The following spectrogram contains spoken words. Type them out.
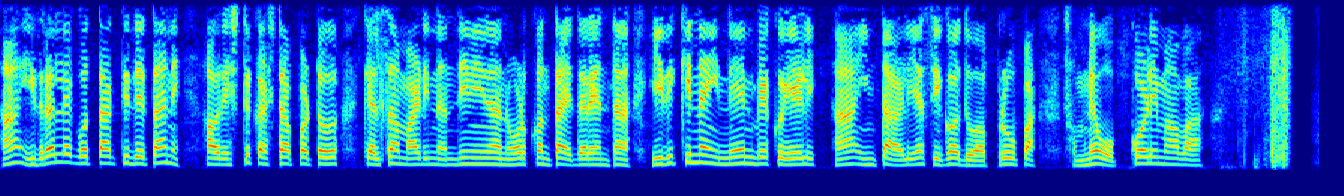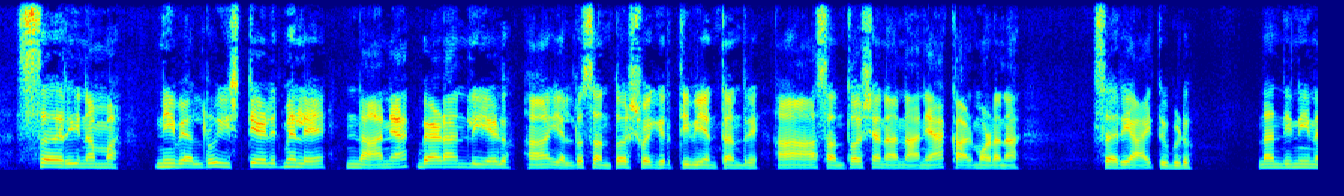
ಹಾ, ಇದ್ರಲ್ಲೇ ಗೊತ್ತಾಗ್ತಿದೆ ತಾನೆ, ಅವ್ರು ಎಷ್ಟು ಕಷ್ಟಪಟ್ಟು ಕೆಲಸ ಮಾಡಿ ನಂದಿನಿನ ನೋಡ್ಕೊಂತ ಇದ್ದಾರೆ ಅಂತ. ಇದಕ್ಕಿನ್ನ ಇನ್ನೇನ್ ಬೇಕು ಹೇಳಿ ಹಾ ಇಂಥ ಅಳಿಯ ಸಿಗೋದು ಅಪರೂಪ. ಸುಮ್ಮನೆ ಒಪ್ಕೊಳ್ಳಿ ಮಾವ. ಸರಿ ನಮ್ಮ ನೀವೆಲ್ಲರೂ ಇಷ್ಟು ಹೇಳಿದ್ಮೇಲೆ ನಾನು ಯಾಕೆ ಬೇಡ ಅನ್ಲಿ ಹೇಳು. ಹಾಂ ಎಲ್ಲರೂ ಸಂತೋಷವಾಗಿರ್ತೀವಿ ಅಂತಂದ್ರೆ. ಹಾಂ ಆ ಸಂತೋಷನ ನಾನು ಯಾಕೆ ಕಾಳು ಮಾಡೋಣ? ಸರಿ ಆಯ್ತು ಬಿಡು. ನಂದಿನಿನ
